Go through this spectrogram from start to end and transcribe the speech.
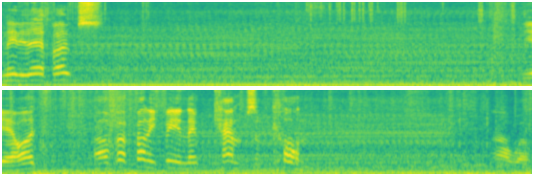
Nearly there, folks. Yeah, I, I've a funny feeling that camps have gone. Oh well.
